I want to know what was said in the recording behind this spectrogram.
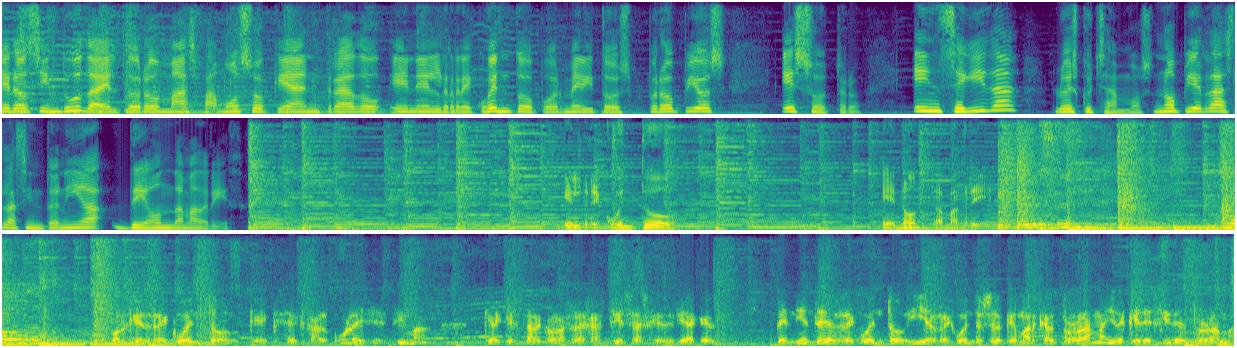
Pero sin duda el toro más famoso que ha entrado en el recuento por méritos propios es otro. Enseguida lo escuchamos. No pierdas la sintonía de Onda Madrid. El recuento en Onda Madrid. Porque el recuento, que se calcula y se estima que hay que estar con las orejas tiesas, que diría que es pendiente del recuento, y el recuento es el que marca el programa y el que decide el programa.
